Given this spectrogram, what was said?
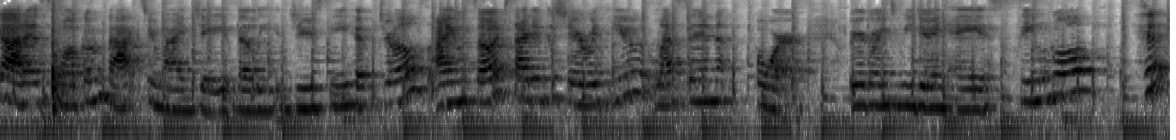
Goddess, welcome back to my J Belly Juicy Hip Drills. I am so excited to share with you lesson four. We are going to be doing a single hip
